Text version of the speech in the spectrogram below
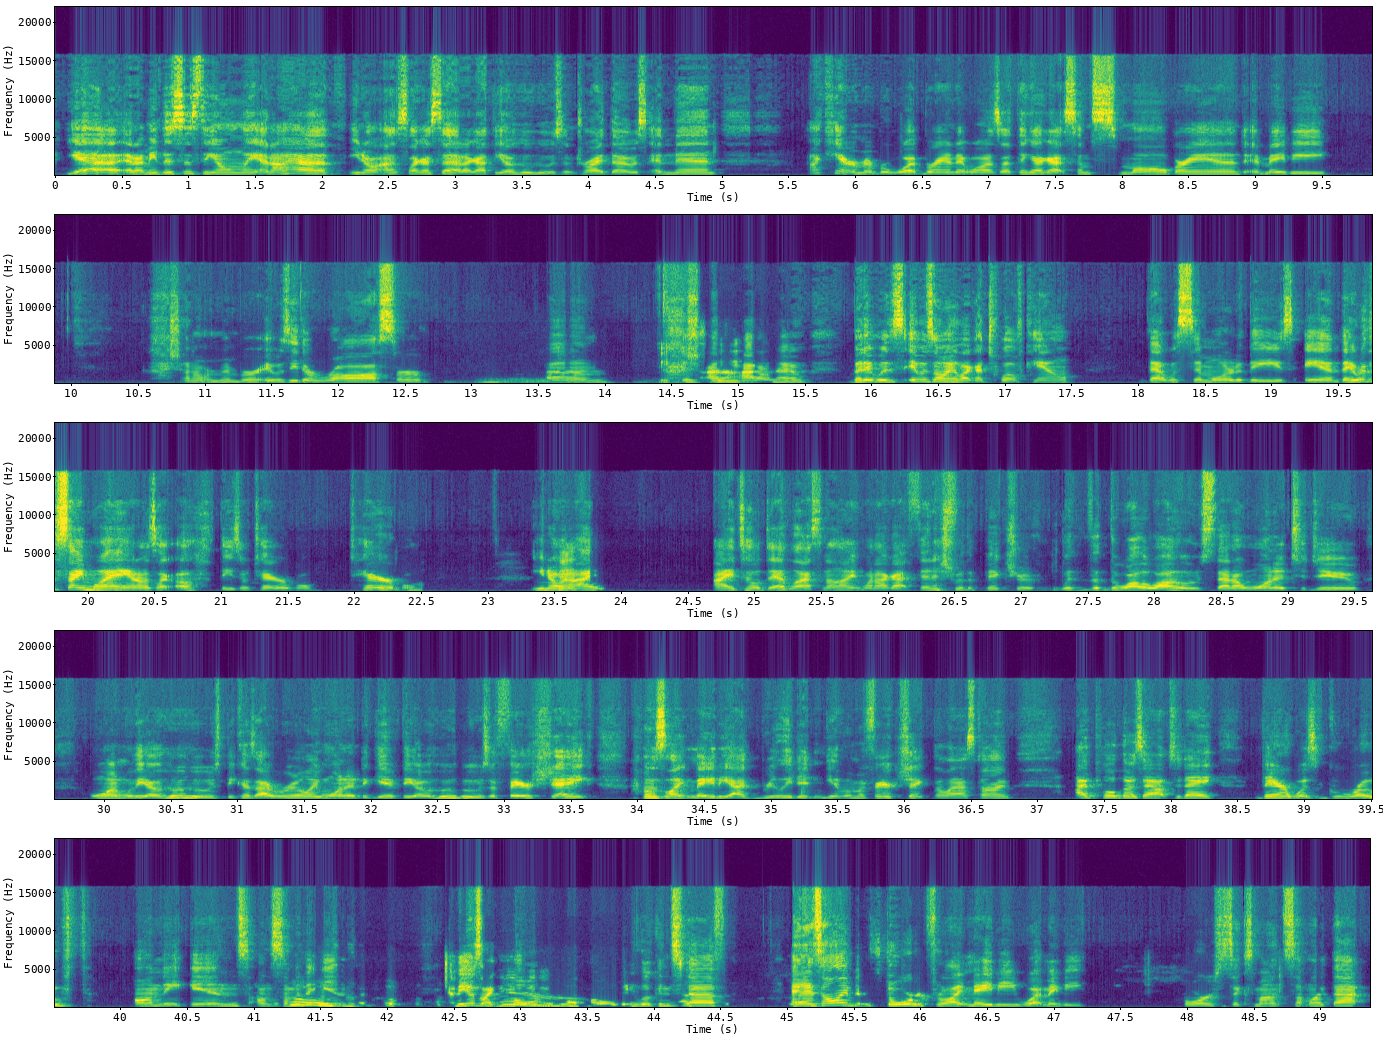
Yeah, and I mean this is the only, and I have, you know, it's like I said, I got the Ohuhus and tried those, and then I can't remember what brand it was. I think I got some small brand. It maybe, gosh, I don't remember. It was either Ross or, um, Because I, we- I don't know, but it was it was only like a twelve count that was similar to these, and they were the same way, and I was like, oh, these are terrible, terrible. You know, I I told Deb last night when I got finished with a picture with the, the Walla Wallows that I wanted to do one with the Ohuhus because I really wanted to give the Ohuhus a fair shake. I was like, maybe I really didn't give them a fair shake the last time. I pulled those out today. There was growth on the ends, on some of the ends. I mean, it was like moldy, moldy looking stuff. And it's only been stored for like maybe what, maybe four, six months, something like that.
